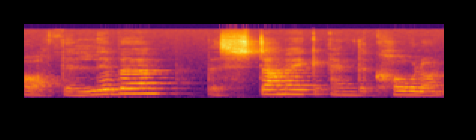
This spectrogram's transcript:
of the liver, the stomach and the colon.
